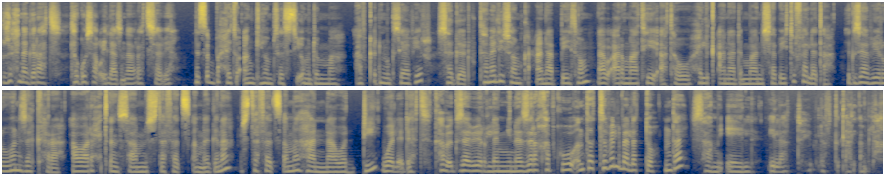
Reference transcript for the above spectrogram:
ብዙሕ ነገራት ተጐሳቝላ ዝነበረት ሰብ እያ። ንጽባሒቱ ኣንጊሆም ሰስቲኦም ድማ ኣብ ቅድሚ እግዚኣብሄር ሰገዱ። ተመሊሶም ከዓ ናብ ቤቶም ናብ ኣርማቴ ኣተዉ፣ ሕልቃና ድማ ንሰበይቱ ፈለጣ። እግዚኣብሔርውን ዘከራ፣ ኣዋርሕ ጥንሳ ምስ ተፈጸመ ግና፣ ምስ ተፈጸመ ሃና ወዲ ወለደት። ካብ እግዚኣብሔር ለሚነ ዝረኸብክዎ እንተ ትብል በለቶ። እንታይ? ሳሙኤል ኢላቶ ይብል ኣብቲ ቃል ኣምላኽ።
